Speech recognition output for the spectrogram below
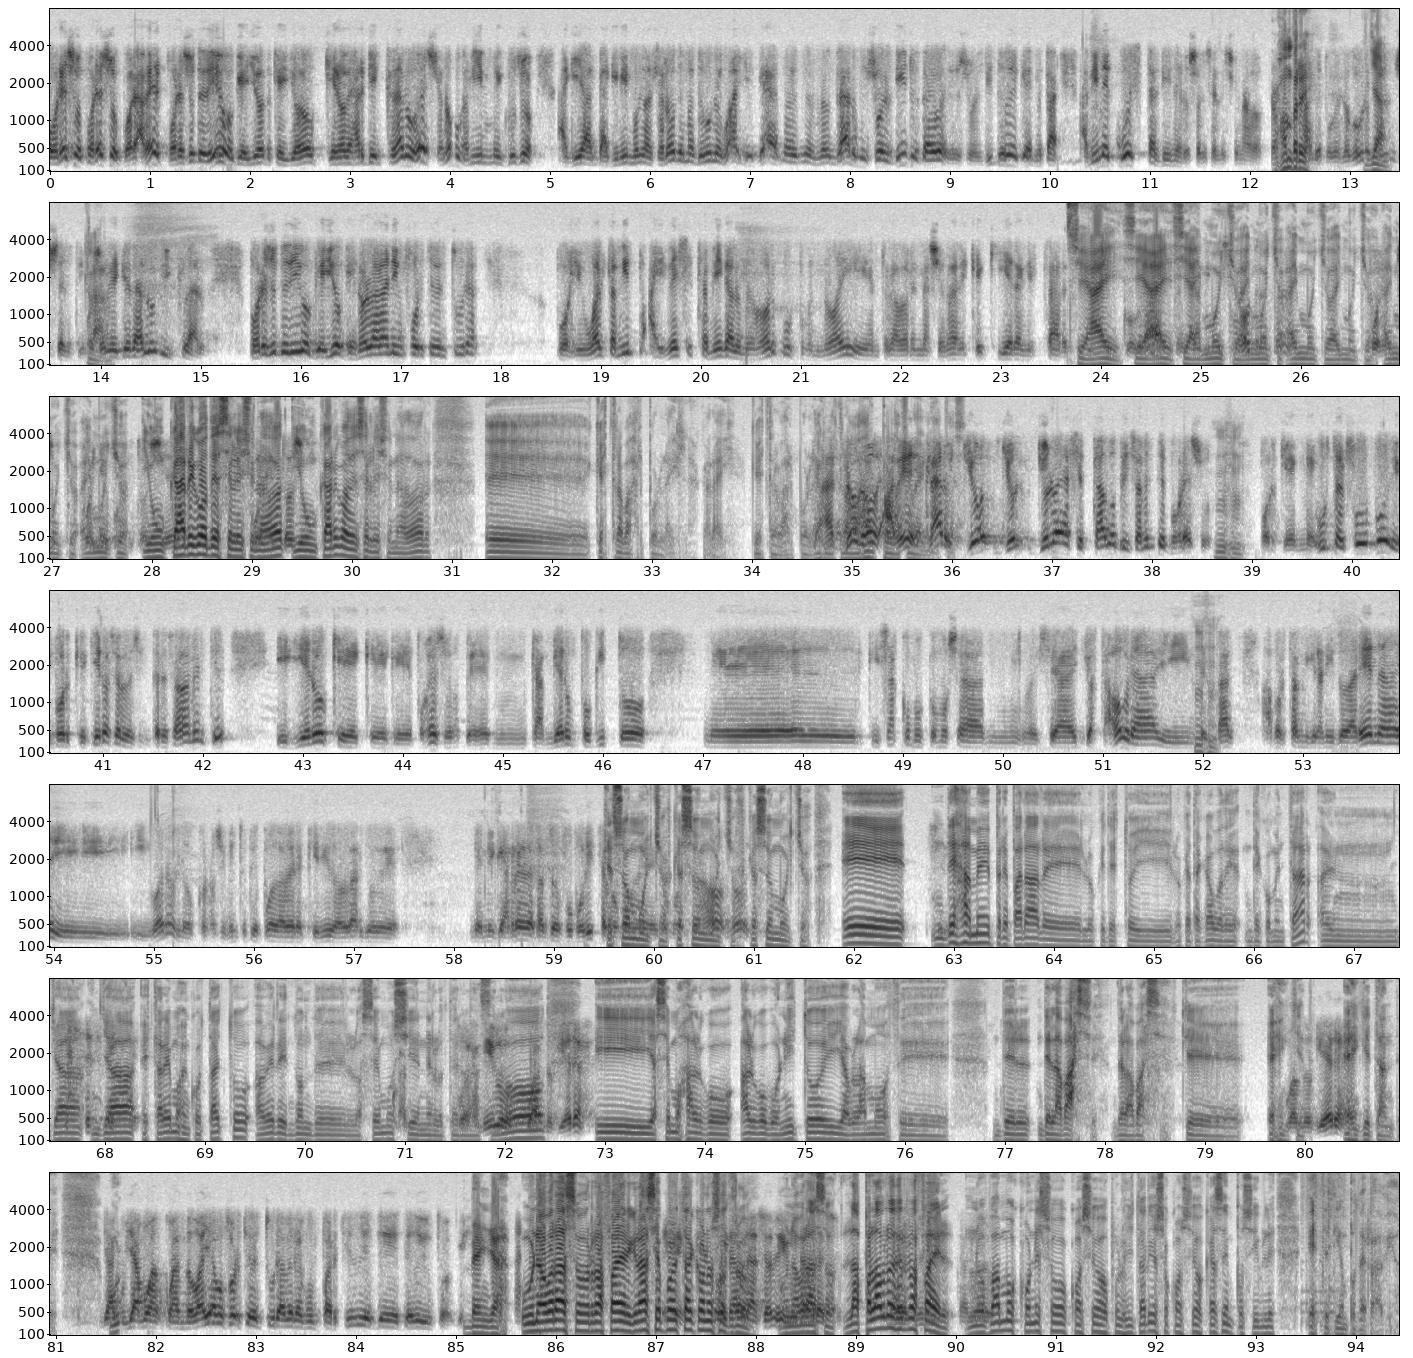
Por eso, por eso, por a ver, por eso te digo que yo que yo quiero dejar bien claro eso, ¿no? Porque a mí incluso aquí aquí mismo en Lanzarote más de uno, "Ay, ya, no, no, no, claro, un sueldito, ¿un sueldito de qué? A mí me cuesta el dinero ser seleccionador. Hombre, ¿vale? porque no cobro ya, un céntimo, claro. hay que darlo bien claro. Por eso te digo que yo que no lo hagan en Fuerteventura, pues igual también hay veces también que a lo mejor pues, pues no hay entrenadores nacionales que quieran estar. Sí hay, sí hay, sí hay mucho, hay mucho, hay mucho, hay mucho, Pues hay mucho, hay mucho. Y un cargo de seleccionador, y un cargo de seleccionador eh, que es trabajar por la isla, caray, que es trabajar por la isla, Ah, no, trabajar no, por a ver, claro, yo, yo, yo lo he aceptado precisamente por eso, porque me gusta el fútbol y porque quiero hacerlo desinteresadamente y quiero que, que, que pues eso, eh, mm, cambiar un poquito eh, quizás como, como se, ha, mm, se ha hecho hasta ahora e intentar aportar mi granito de arena y, y, bueno, los conocimientos que puedo haber adquirido a lo largo de, de mi carrera, tanto de futbolista Que como son de- muchos, como que son muchos, ¿no? que son muchos. Déjame preparar eh, lo que te estoy, lo que te acabo de, de comentar. En- ya, ya estaremos en contacto a ver en dónde lo hacemos, si en el hotel Pues, amigo, y hacemos algo, algo bonito y hablamos de, del- de la base, de la base que es, Cuando inquiet- quieras. es inquietante. Ya, ya cuando vayamos a Fuerteventura a ver algún partido, yo te, te doy un toque. Venga, un abrazo, Rafael. Gracias por estar con Un nosotros. abrazo, Un abrazo. Las palabras de Rafael. Nos vamos con esos consejos publicitarios, esos consejos que hacen posible este tiempo de radio.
